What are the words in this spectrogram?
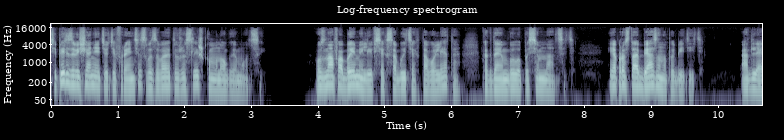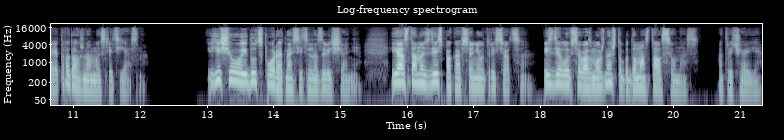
Теперь завещание тети Фрэнсис вызывает уже слишком много эмоций. Узнав об Эмили и всех событиях того лета, когда им было по 17, я просто обязана победить. А для этого должна мыслить ясно. Еще идут споры относительно завещания. Я останусь здесь, пока все не утрясется, и сделаю все возможное, чтобы дом остался у нас, — отвечаю я.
